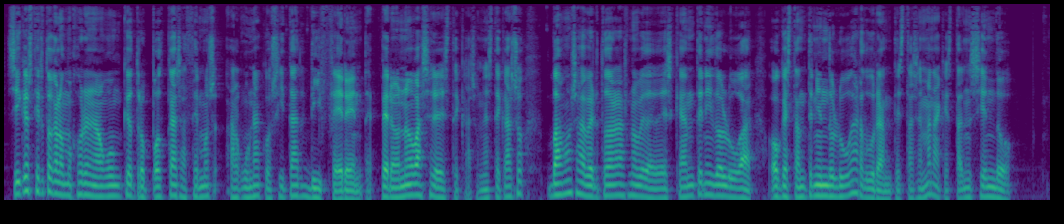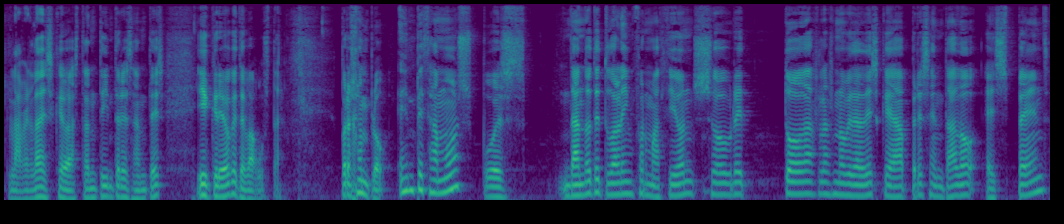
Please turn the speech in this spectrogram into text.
Sí que es cierto que a lo mejor en algún que otro podcast hacemos alguna cosita diferente, pero no va a ser este caso. En este caso vamos a ver todas las novedades que han tenido lugar o que están teniendo lugar durante esta semana, que están siendo, la verdad es que bastante interesantes y creo que te va a gustar. Por ejemplo, empezamos pues dándote toda la información sobre todas las novedades que ha presentado Spend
